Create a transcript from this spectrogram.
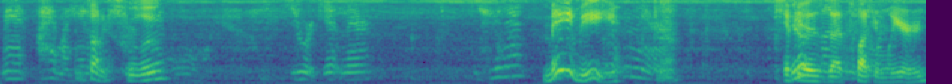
Man, I had my hand It's on your. Hulu. You were getting there. You hear that? Maybe. If it is, that's fucking weird.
